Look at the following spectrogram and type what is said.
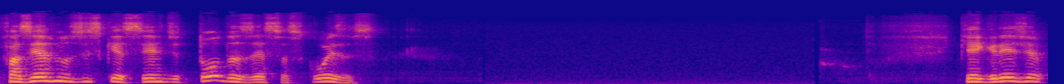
fazer-nos esquecer de todas essas coisas que a igreja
